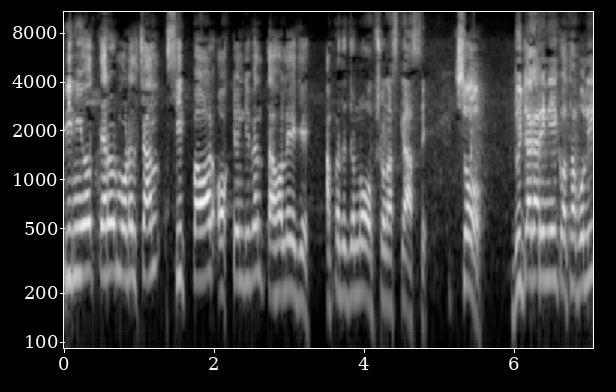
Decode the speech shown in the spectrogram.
প্রিমিয় তেরোর মডেল চান সিট পাওয়ার অকটেন দিবেন তাহলে এই যে আপনাদের জন্য অপশন আজকে আছে। সো দুইটা গাড়ি নিয়েই কথা বলি।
